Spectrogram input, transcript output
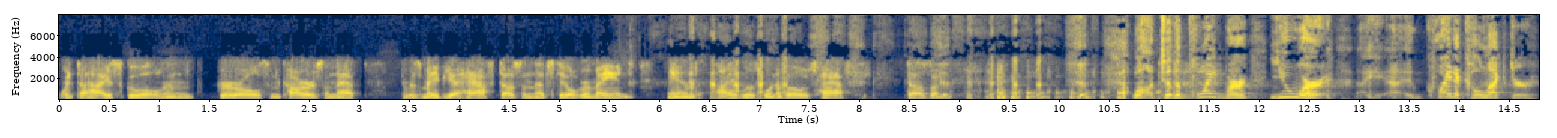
went to high school and girls and cars and that, there was maybe a half dozen that still remained, and I was one of those half dozen. well, to the point where you were uh, quite a collector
